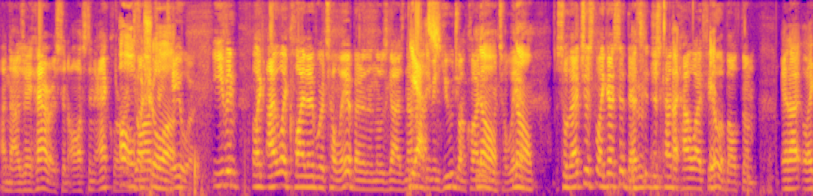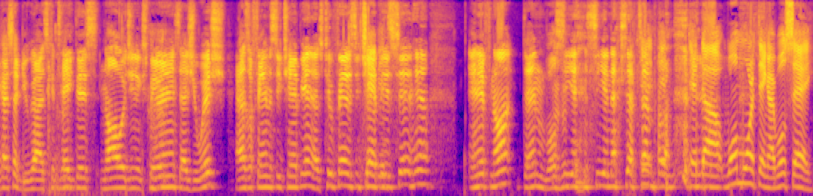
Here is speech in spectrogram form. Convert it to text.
a Najee Harris and Austin Ekeler Oh, or Jonathan sure. Taylor. Even like I like Clyde Edwards Helaire better than those guys. And I'm not even huge on Clyde No, Edwards Helaire. no. So that's just like I said, that's mm-hmm. just kind of how I feel about them. And I like I said, you guys can mm-hmm. take this knowledge and experience mm-hmm. as you wish, as a fantasy champion, as two fantasy champions, Champions. sitting here. And if not, then we'll see you see you next And, September. and, and uh, one more thing I will say.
